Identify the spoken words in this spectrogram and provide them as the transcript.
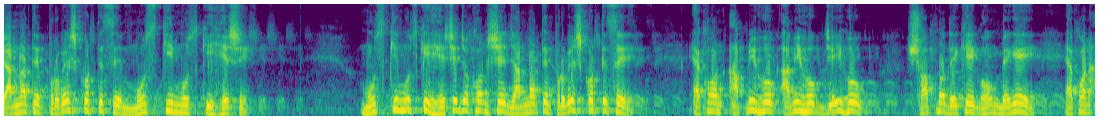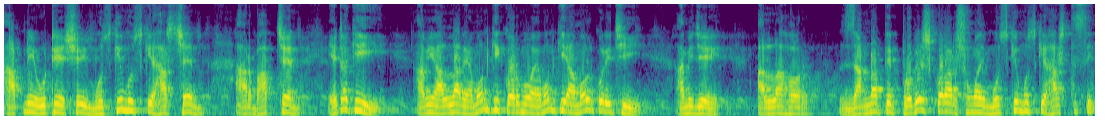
জান্নাতে প্রবেশ করতেছে, মুস্কি মুস্কি হেসে। মুস্কি মুস্কি হেসে যখন সে জান্নাতে প্রবেশ করতেছে, এখন আপনি হোক, আমি হোক, যেই হোক, স্বপ্ন দেখে ঘুম ভেঙে এখন আপনি উঠে সেই মুস্কি মুস্কি হাসছেন আর ভাবছেন, এটা কি? আমি আল্লাহর এমন কি কর্ম, এমন কি আমল করেছি আমি যে আল্লাহর জান্নাতে প্রবেশ করার সময় মুস্কি মুস্কি হাসতেছি,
